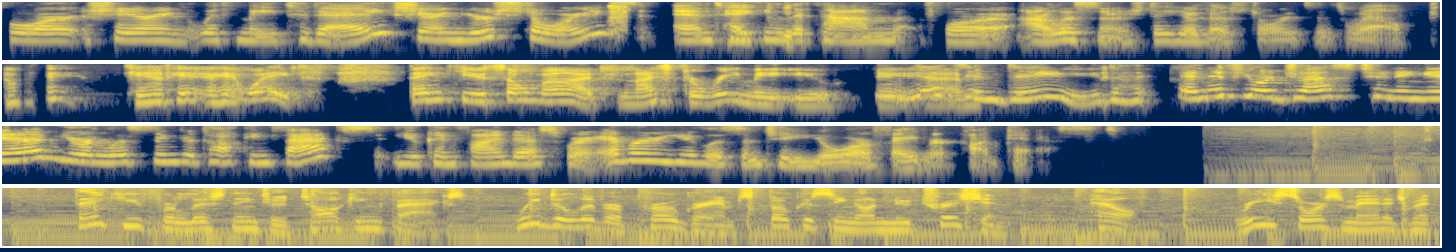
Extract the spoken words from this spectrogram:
for sharing with me today, sharing your stories and taking the time for our listeners to hear those stories as well. Okay. Can't, can't wait. Thank you so much. Nice to re meet you. Yes, indeed. And if you're just tuning in, you're listening to Talking FACS. You can find us wherever you listen to your favorite podcast. Thank you for listening to Talking FACS. We deliver programs focusing on nutrition, health, resource management,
